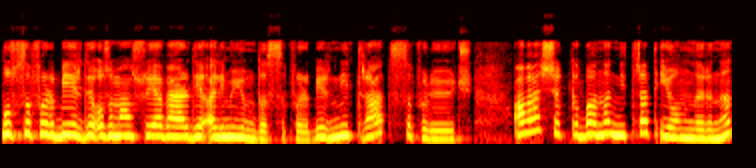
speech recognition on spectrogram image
Bu 0,1'di. O zaman suya verdiği alüminyum da 0,1. Nitrat 0,3. A şıkkı bana nitrat iyonlarının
